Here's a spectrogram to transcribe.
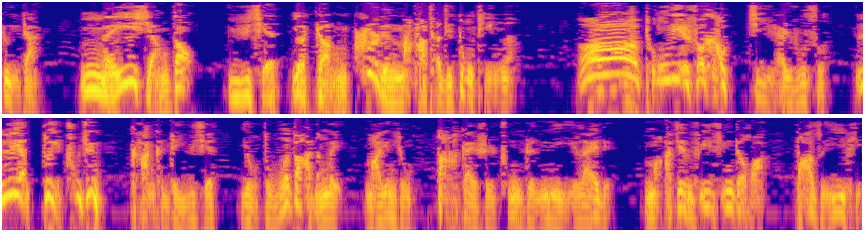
对战，没想到于谦要整个的拿他的洞庭啊！啊！佟烈说：“好，既然如此，亮队出军，看看这于谦有多大能耐。”马英雄大概是冲着你来的。马建飞听这话，把嘴一撇：“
